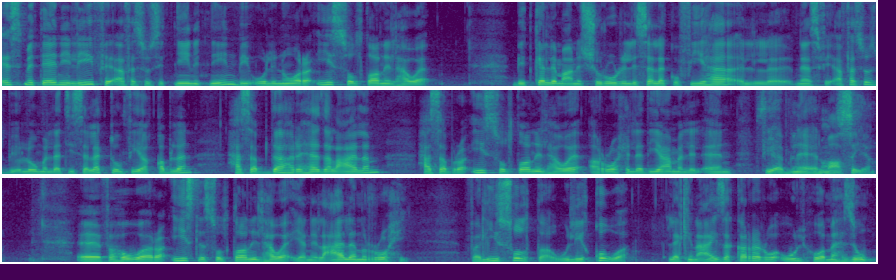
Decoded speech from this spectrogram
اسم تاني ليه في أفسس 2 2 بيقول إن هو رئيس سلطان الهواء. بيتكلم عن الشرور اللي سلكوا فيها الناس في أفسس بيقول لهم التي سلكتم فيها قبلا حسب دهر هذا العالم حسب رئيس سلطان الهواء الروح الذي يعمل الآن في أبناء المعصيه آه، فهو رئيس لسلطان الهواء يعني العالم الروحي فليه سلطة وليه قوة لكن عايز أكرر وأقول هو مهزوم.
